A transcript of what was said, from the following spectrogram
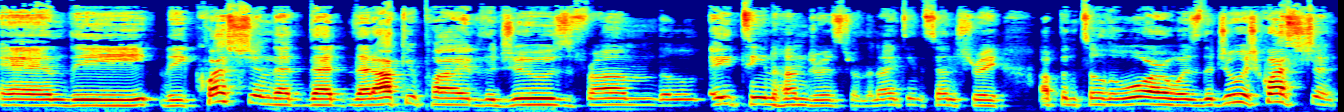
And the the question that, that, that occupied the Jews from the 1800s, from the 19th century up until the war, was the Jewish question.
